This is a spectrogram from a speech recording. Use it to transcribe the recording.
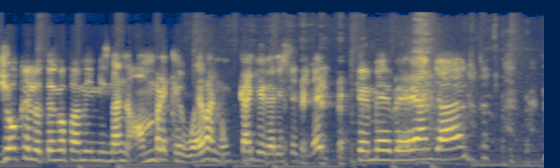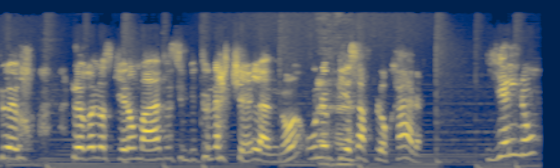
Yo que lo tengo para mí misma, no, hombre, qué hueva, nunca llegaré a ese nivel. Que me vean ya. luego, luego los quiero más, les invito unas chelas, ¿no? Uno empieza a aflojar. Y él no.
